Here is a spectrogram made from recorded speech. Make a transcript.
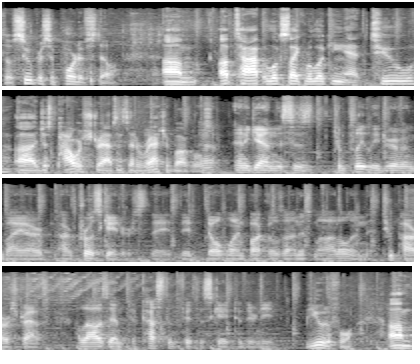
So super supportive still. Um, up top, it looks like we're looking at two uh, just power straps instead of ratchet buckles. Yeah. And again, this is completely driven by our, our pro skaters. They, they don't want buckles on this model, and two power straps allows them to custom fit the skate to their need. Beautiful. Um,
